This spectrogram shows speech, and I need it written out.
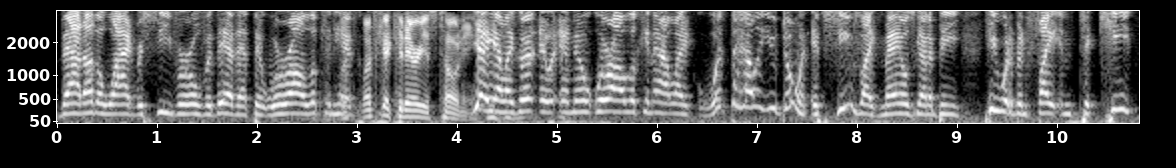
that other wide receiver over there that, that we're all looking at. Let's, let's get Kadarius Toney. Yeah, yeah, like, uh, and then we're all looking at like, what the hell are you doing? It seems like Mayo's going to be. He would have been fighting to keep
